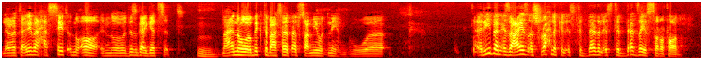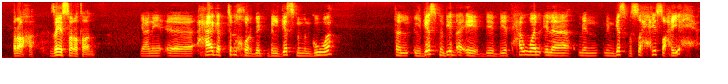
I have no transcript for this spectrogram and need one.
لأنه تقريبا حسيت إنه آه إنه this guy gets it. مم. مع إنه هو بيكتب على سنة 1902 و تقريبا إذا عايز أشرح لك الاستبداد الاستبداد زي السرطان. صراحة زي السرطان. يعني آه، حاجة بتنخر بالجسم من جوه فالجسم بيبقى إيه؟ بي- بيتحول إلى من من جسم صحي صحيح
